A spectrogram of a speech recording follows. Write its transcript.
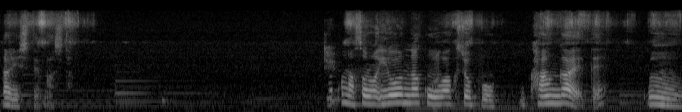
たりしてました。まあそのいろんなこうワークショップを考えて、うん、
